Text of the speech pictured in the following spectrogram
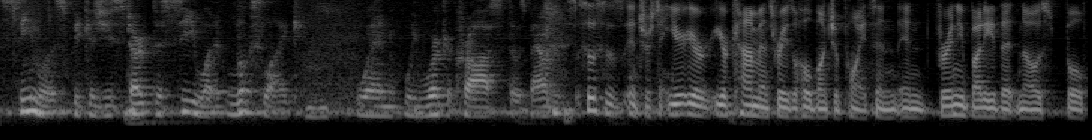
Seamless because you start to see what it looks like mm-hmm. when we work across those boundaries. So this is interesting. Your, your, your comments raise a whole bunch of points, and, and for anybody that knows both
